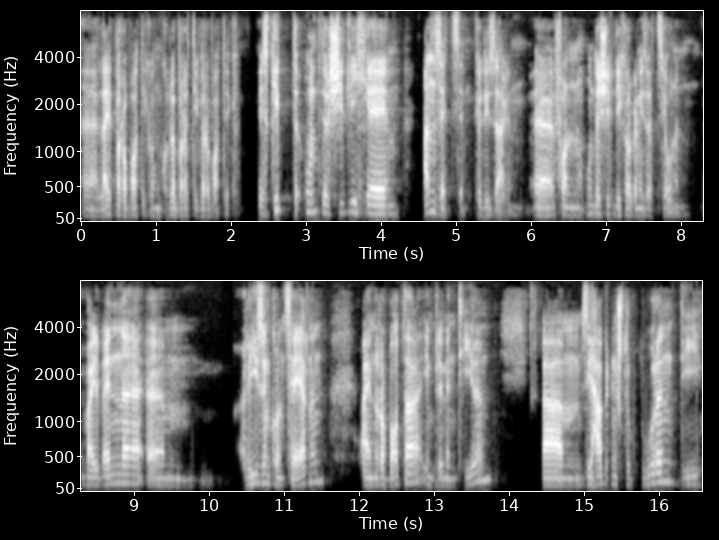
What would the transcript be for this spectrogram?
äh, Leitbar-Robotik und kollaborative Robotik. Es gibt unterschiedliche Ansätze, würde ich sagen, von unterschiedlichen Organisationen. Weil wenn ähm, Riesenkonzernen einen Roboter implementieren. Ähm, sie haben Strukturen, die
